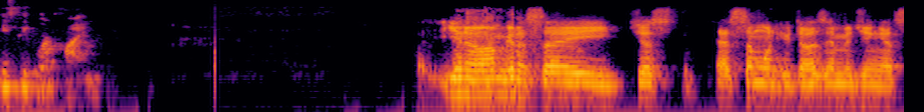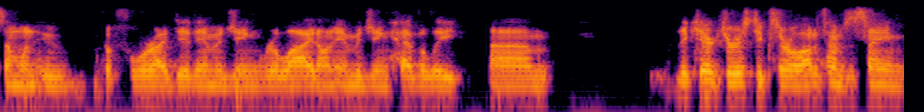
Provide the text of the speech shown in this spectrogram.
these people are fine? You know, I'm going to say, just as someone who does imaging, as someone who, before I did imaging, relied on imaging heavily, um, the characteristics are a lot of times the same.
